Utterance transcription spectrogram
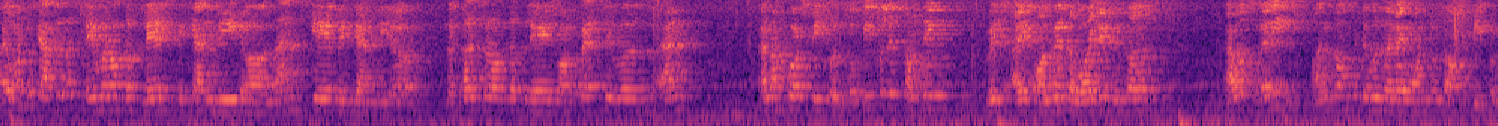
I want to capture the flavor of the place. It can be a landscape, it can be a, the culture of the place or festivals and and of course people. So people is something which I always avoided because I was very uncomfortable when I want to talk to people.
